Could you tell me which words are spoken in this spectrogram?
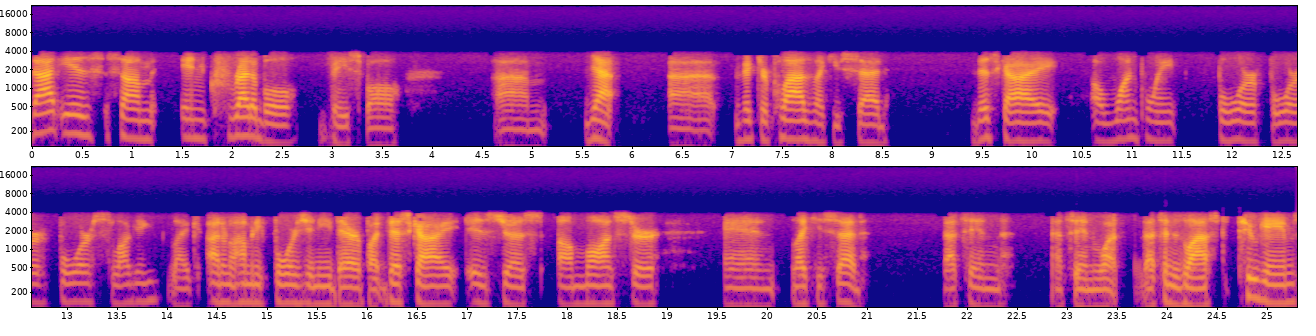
That is some incredible baseball. Um, yeah, uh, Victor Plaz, like you said, this guy a one point four four four slugging. Like I don't know how many fours you need there, but this guy is just a monster. And like you said, that's in that's in what that's in his last two games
